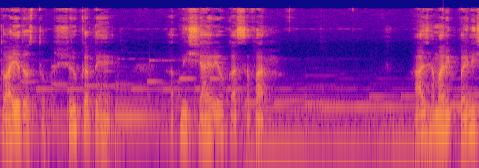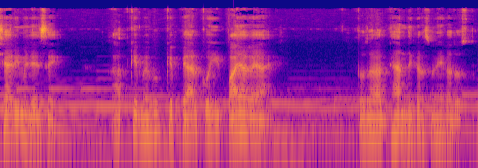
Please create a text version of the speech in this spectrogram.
तो आइए दोस्तों, शुरू करते हैं। अपनी शायरियों का सफ़र। आज हमारी पहली शायरी में जैसे आपके महबूब के प्यार को ही पाया गया है तो ज़रा ध्यान देकर सुनिएगा दोस्तों।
